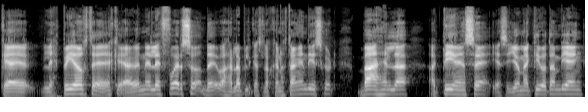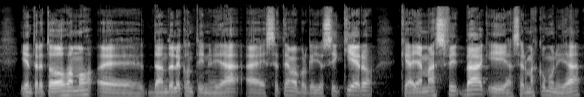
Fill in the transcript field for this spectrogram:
que les pido a ustedes que hagan el esfuerzo de bajar la aplicación. Los que no están en Discord, bájenla, actívense y así yo me activo también y entre todos vamos eh, dándole continuidad a ese tema porque yo sí quiero que haya más feedback y hacer más comunidad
